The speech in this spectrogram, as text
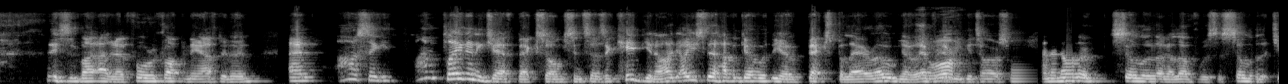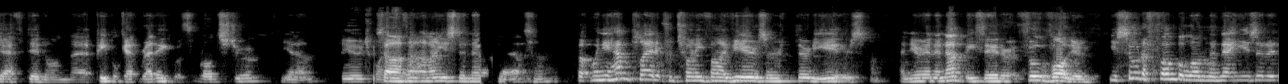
this is about I don't know four o'clock in the afternoon, and I was thinking, I haven't played any Jeff Beck songs since I was a kid. You know, I, I used to have a go with you know Beck's Bolero, you know, every, every guitar song. And another solo that I loved was the solo that Jeff did on uh, "People Get Ready" with Rod Stewart. You know, huge. So I thought, and I used to know that. So. But when you haven't played it for 25 years or 30 years, and you're in an amphitheater at full volume, you sort of fumble on the net. You sort of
